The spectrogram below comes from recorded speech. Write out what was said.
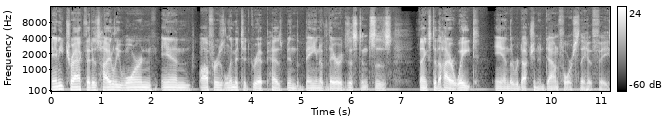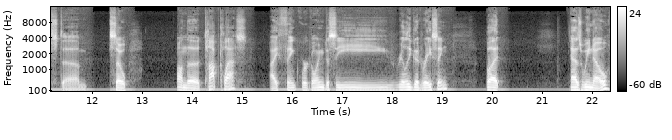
any track that is highly worn and offers limited grip has been the bane of their existences, thanks to the higher weight and the reduction in downforce they have faced. Um, so, on the top class, I think we're going to see really good racing. But as we know,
